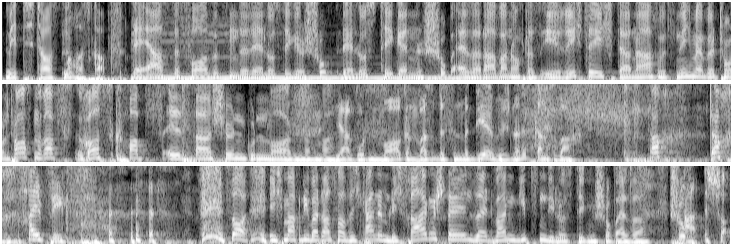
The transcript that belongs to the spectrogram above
mit Thorsten Roskopf. Der erste Vorsitzende der, lustige Schub, der lustigen Schubesser, da war noch das E richtig, danach wird es nicht mehr betont. Thorsten Roff, Roskopf ist da. Schönen guten Morgen nochmal. Ja, guten Morgen. Was ist ein bisschen mit dir? Bin ich noch nicht ganz wach? Doch, doch, halbwegs. So, ich mache lieber das, was ich kann, nämlich Fragen stellen. Seit wann gibt's denn die lustigen Schubesser? Schub, ah, Schub,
